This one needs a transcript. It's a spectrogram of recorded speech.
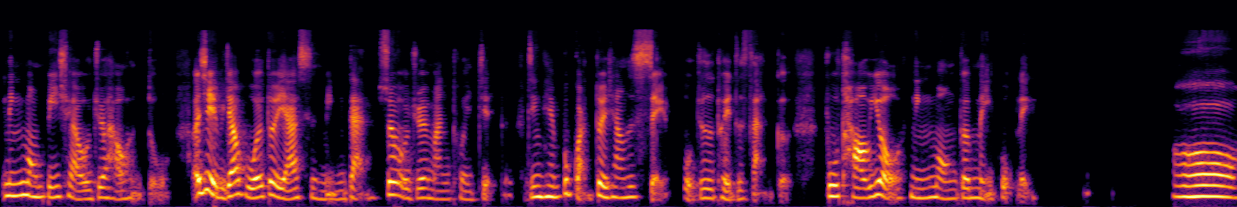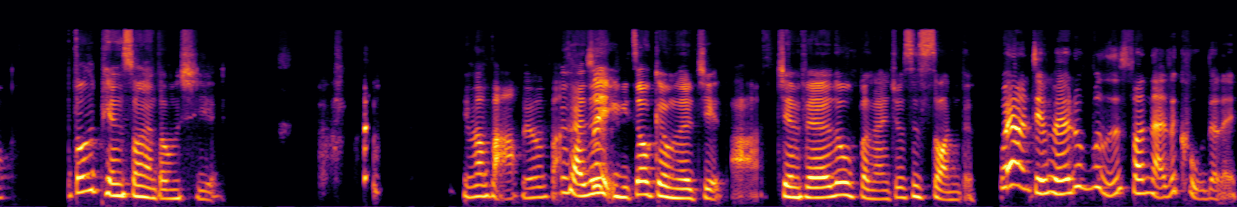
柠檬比起来，我觉得好很多，而且也比较不会对牙齿敏感，所以我觉得蛮推荐的。今天不管对象是谁，我就是推这三个：葡萄柚、柠檬跟莓果类。哦，都是偏酸的东西，没办法，没办法，这才是宇宙给我们的解答。减肥的路本来就是酸的，我想减肥的路不只是酸的，还是苦的嘞。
